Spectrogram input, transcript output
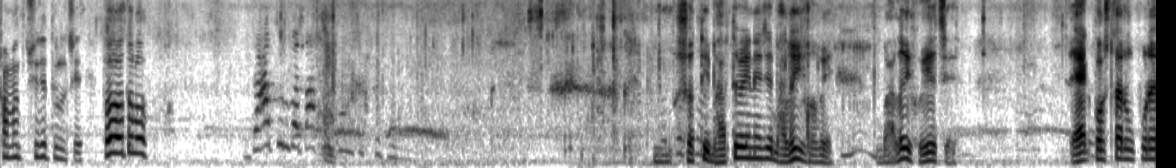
সমেত শুধু তুলছে। তোলো তোলো। যা তুলবা তাতে সন্তুষ্ট করবে সত্যি ভাবতে পারিনি যে ভালোই হবে ভালোই হয়েছে। এক বস্তার উপরে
